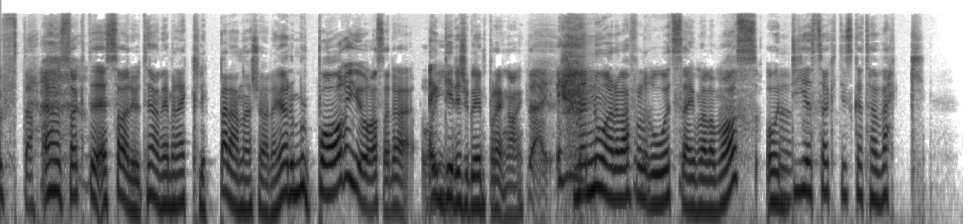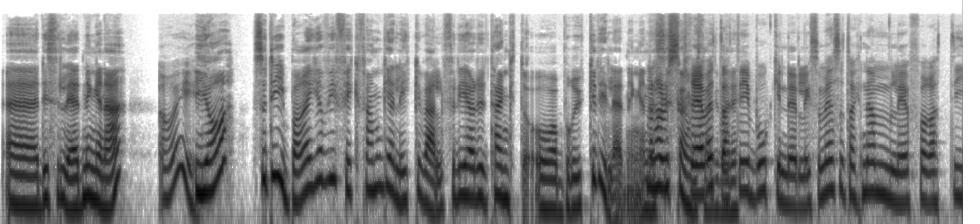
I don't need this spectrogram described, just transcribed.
Uff da. Jeg har sagt det, jeg sa det jo til han, men jeg klipper denne sjøl. Ja, det må du bare gjøre, altså. Det, jeg gidder ikke gå inn på det engang. Men nå har det i hvert fall roet seg mellom oss, og de har sagt de skal ta vekk eh, disse ledningene. Oi. Ja, så de bare Ja, vi fikk 5G likevel, for de hadde tenkt å bruke de ledningene. Men har du skrevet dette i boken din, liksom? Jeg er så takknemlig for at de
